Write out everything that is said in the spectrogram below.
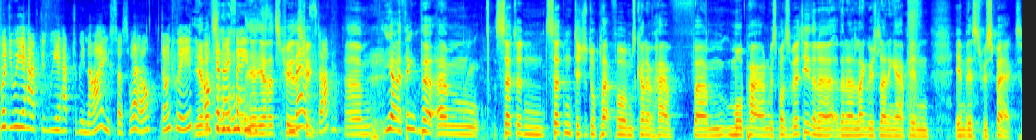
but we have to we have to be nice as well, don't we? Yeah, or that's- can I say yeah, yeah, that's true, that's true. stuff? Um, yeah, I think that um, certain certain digital platforms kind of have um, more power and responsibility than a than a language learning app in in this respect.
